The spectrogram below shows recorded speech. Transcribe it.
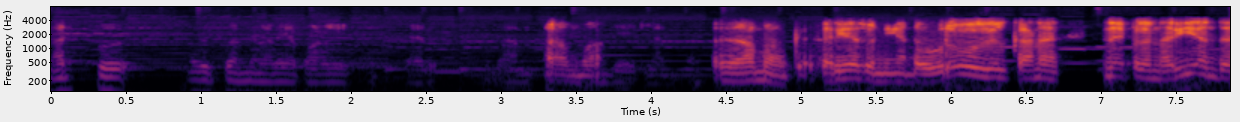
நட்பு அதுக்கு வந்து நிறைய பாடல்கள் ஆமா. 1998 ல இருந்து. அது ஆமா சரியா சொன்னீங்க அந்த உறவுகளுக்கான இப்ப நிறைய அந்த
